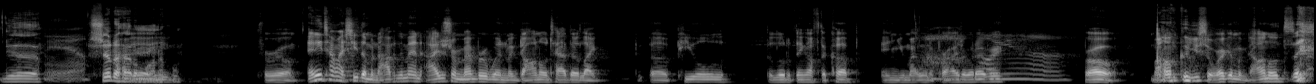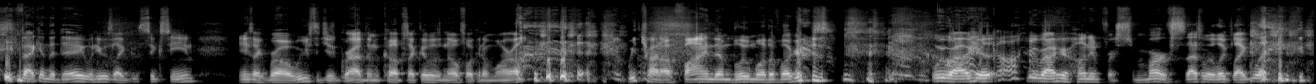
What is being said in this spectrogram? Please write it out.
yeah. Yeah. Should have had Yeah, a he- monocle. for real. Anytime I see the Monopoly Man, I just remember when McDonald's had their like uh, peel the little thing off the cup and you might win a prize or whatever. Oh, yeah. Bro, my uncle used to work at McDonald's back in the day when he was like 16. And he's like, bro, we used to just grab them cups like there was no fucking tomorrow. we try to find them blue motherfuckers. we were Oh out here. God. We were out here hunting for Smurfs. That's what it looked like. Like,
